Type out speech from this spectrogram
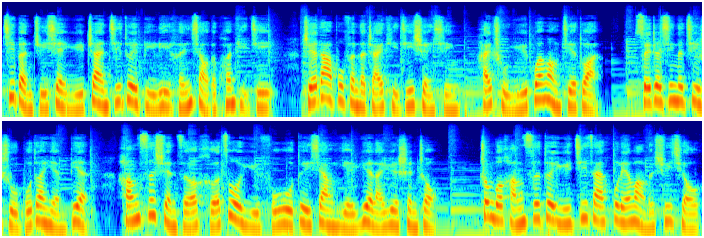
基本局限于占机队比例很小的宽体机。绝大部分的窄体机选型还处于观望阶段。随着新的技术不断演变，航司选择合作与服务对象也越来越慎重。中国航司对于机载互联网的需求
